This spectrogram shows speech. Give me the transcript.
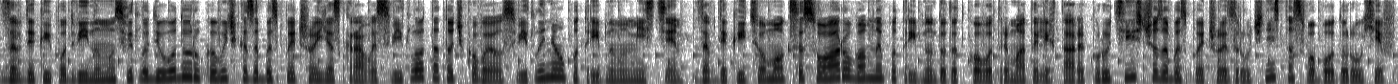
Завдяки подвійному світлодіоду рукавичка забезпечує яскраве світло та точкове освітлення у потрібному місці. Завдяки цьому аксесуару вам не потрібно додатково тримати ліхтарик у руці, що забезпечує зручність та свободу рухів.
